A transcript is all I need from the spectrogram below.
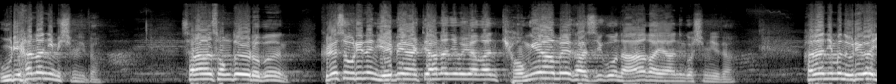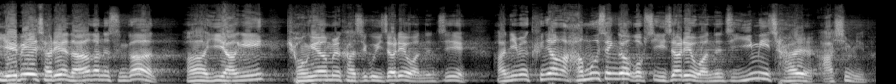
우리 하나님이십니다. 사랑하는 성도 여러분, 그래서 우리는 예배할 때 하나님을 향한 경외함을 가지고 나아가야 하는 것입니다. 하나님은 우리가 예배의 자리에 나아가는 순간, 아, 이 양이 경외함을 가지고 이 자리에 왔는지, 아니면 그냥 아무 생각 없이 이 자리에 왔는지 이미 잘 아십니다.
